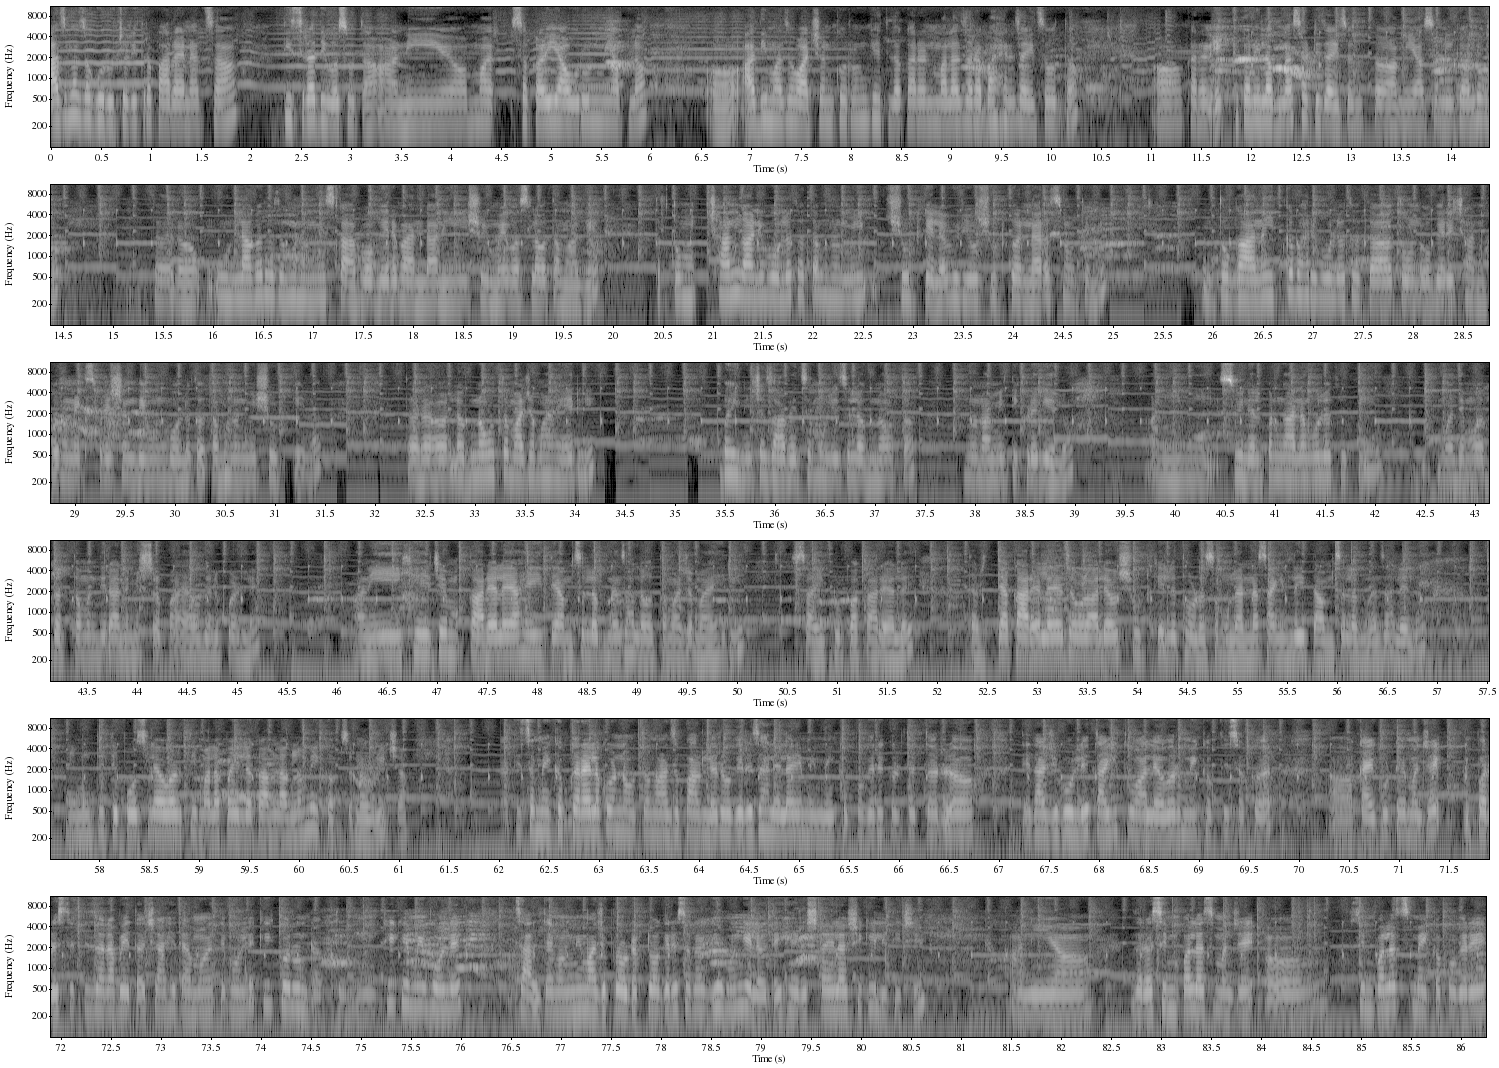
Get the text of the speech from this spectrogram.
आज माझा गुरुचरित्र पारायणाचा तिसरा दिवस होता आणि म सकाळी आवरून मी आपलं आधी माझं वाचन करून घेतलं कारण मला जरा बाहेर जायचं होतं. कारण एक ठिकाणी लग्नासाठी जायचं होतं. तर आम्ही असं निघालो. तर ऊन लागत होतं म्हणून मी स्कार्फ वगैरे बांधला आणि श्रीमय बसला होता मागे. तर तो छान गाणी बोलत होता म्हणून मी शूट केलं. व्हिडिओ शूट करणारच नव्हते मी. पण तो गाणं इतकं भारी बोलत होता तोंड वगैरे छान करून एक्सप्रेशन देऊन बोलत होता म्हणून मी शूट केलं. तर लग्न होतं माझ्या माहेरी. बहिणीच्या जावेचं मुलीचं लग्न होतं. म्हणून आम्ही तिकडे गेलो. आणि स्विनल पण गाणं बोलत होती. मध्ये मग दत्त मंदिर आले मिस्टर पाया वगैरे पडले. आणि हे जे कार्यालय आहे इथे आमचं लग्न झालं होतं माझ्या माहेरी. साईकृपा कार्यालय. तर त्या कार्यालयाजवळ आल्यावर शूट केलं थोडंसं. मुलांना सांगितलं इथं आमचं लग्न झालेलं. आणि मग तिथे पोचल्यावरती मला पहिलं काम लागलं मेकअपचं नवरीच्या. तिचं मेकअप करायला कोण नव्हतं. माझं पार्लर वगैरे झालेलं आहे. मी मेकअप वगैरे करते. तर ते दाजी बोलले ताई तू आल्यावर मेकअप तिचं कर. काय कुठे म्हणजे परिस्थिती जरा बेताची आहे. त्यामुळे ते बोलले की करून टाकतो मग ठीक आहे मी बोलले चालते मग मी माझे प्रोडक्ट वगैरे सगळे घेऊन गेले होते. हेअरस्टाईल अशी केली तिची. आणि जरा सिम्पलच म्हणजे सिम्पलच मेकअप वगैरे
